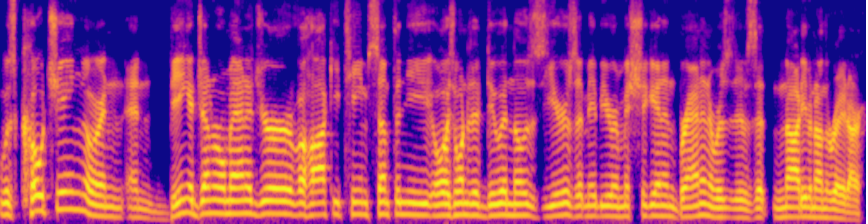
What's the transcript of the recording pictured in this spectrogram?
was coaching or and and being a general manager of a hockey team something you always wanted to do in those years that maybe you were in Michigan and Brandon, or was, was it not even on the radar?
